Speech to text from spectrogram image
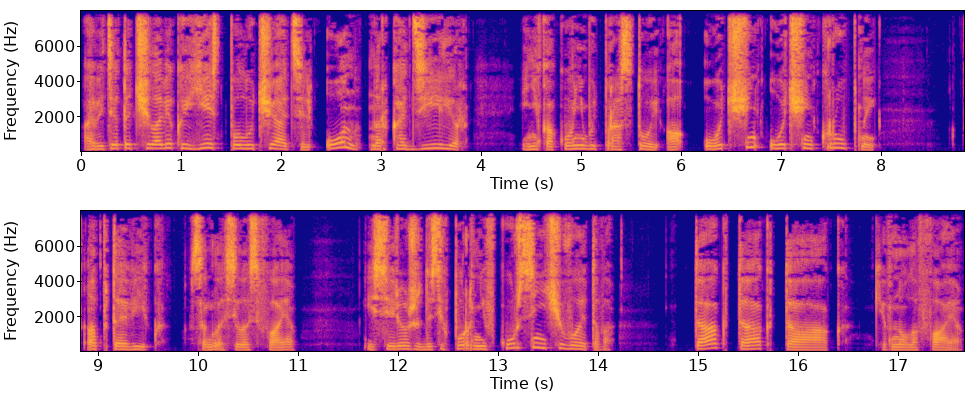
а ведь этот человек и есть получатель, он наркодилер, и не какой-нибудь простой, а очень-очень крупный. «Оптовик», — согласилась Фая. «И Сережа до сих пор не в курсе ничего этого?» «Так, так, так», — кивнула Фая.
